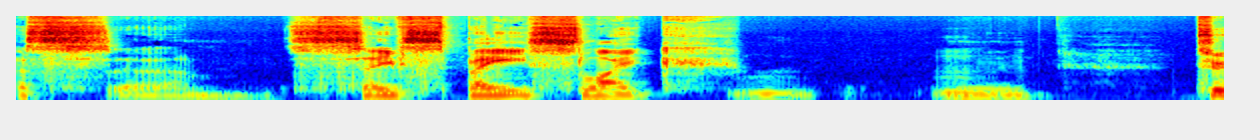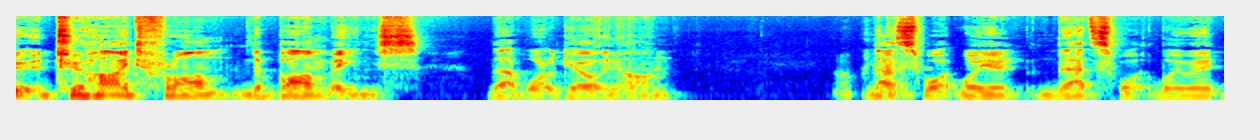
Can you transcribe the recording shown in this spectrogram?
a s- um, safe space like mm, mm, mm, to to hide from the bombings that were going on. Okay, That's what we that's what we were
